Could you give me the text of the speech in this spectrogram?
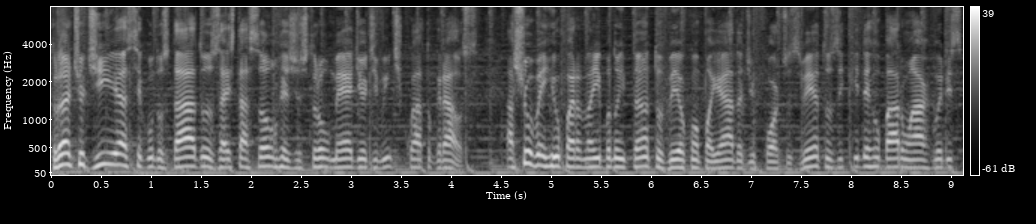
Durante o dia, segundo os dados, a estação registrou média de 24 graus. A chuva em Rio Paranaíba, no entanto, veio acompanhada de fortes ventos e que derrubaram árvores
